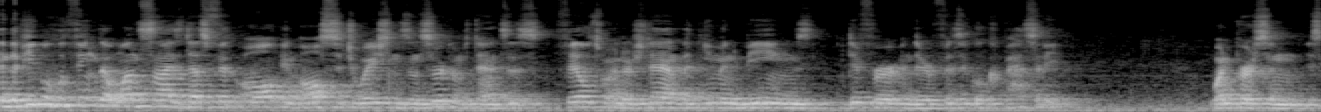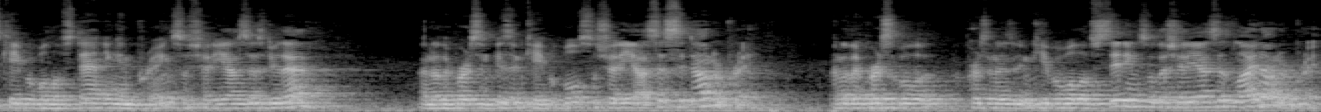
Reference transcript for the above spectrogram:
And the people who think that one size does fit all in all situations and circumstances fail to understand that human beings differ in their physical capacity. One person is capable of standing and praying, so Sharia says do that. Another person isn't capable, so Sharia says sit down and pray. Another person, person is incapable of sitting, so the Sharia says lie down and pray.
